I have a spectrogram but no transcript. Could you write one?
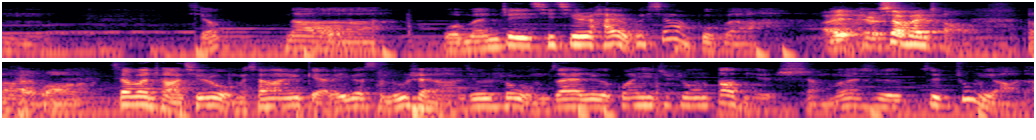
嗯，行，那我们这一期其实还有个下部分啊。哎，还有下半场，啊太棒了。下半场其实我们相当于给了一个 solution 啊，就是说我们在这个关系之中到底什么是最重要的。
